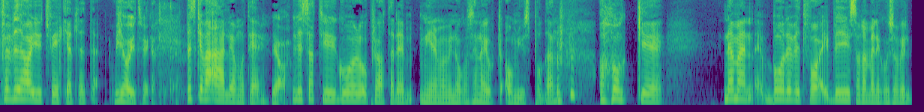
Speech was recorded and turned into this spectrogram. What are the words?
För vi har ju tvekat lite. vi har ju tvekat lite. Vi ska vara ärliga mot er. Ja. Vi satt ju igår och pratade mer än vad vi någonsin har gjort om just podden. och eh, nej men både vi två, vi är ju sådana människor som vill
